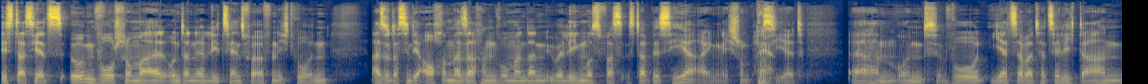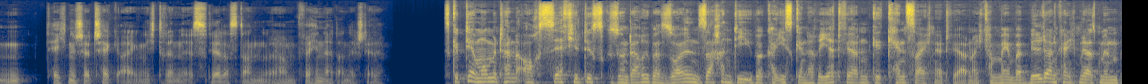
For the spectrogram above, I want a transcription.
ist das jetzt irgendwo schon mal unter einer Lizenz veröffentlicht worden. Also das sind ja auch immer Sachen, wo man dann überlegen muss, was ist da bisher eigentlich schon passiert. Ja. Ähm, und wo jetzt aber tatsächlich da ein technischer Check eigentlich drin ist, der das dann ähm, verhindert an der Stelle. Es gibt ja momentan auch sehr viel Diskussion darüber, sollen Sachen, die über KIs generiert werden, gekennzeichnet werden. Ich kann mir bei Bildern kann ich mir das mit,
